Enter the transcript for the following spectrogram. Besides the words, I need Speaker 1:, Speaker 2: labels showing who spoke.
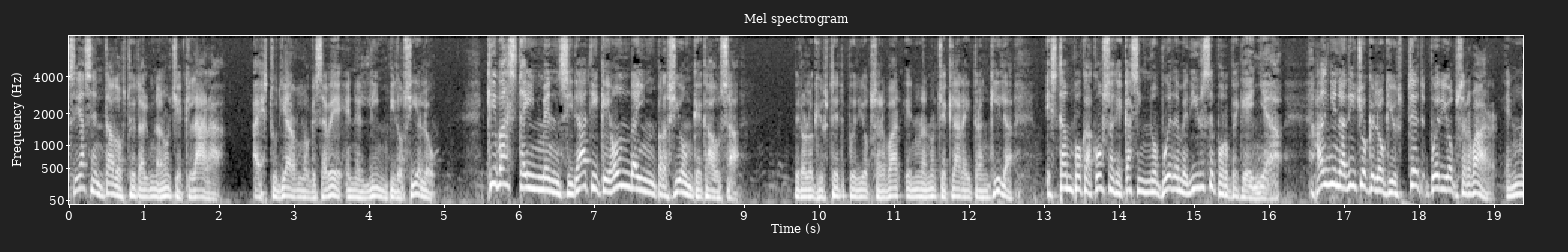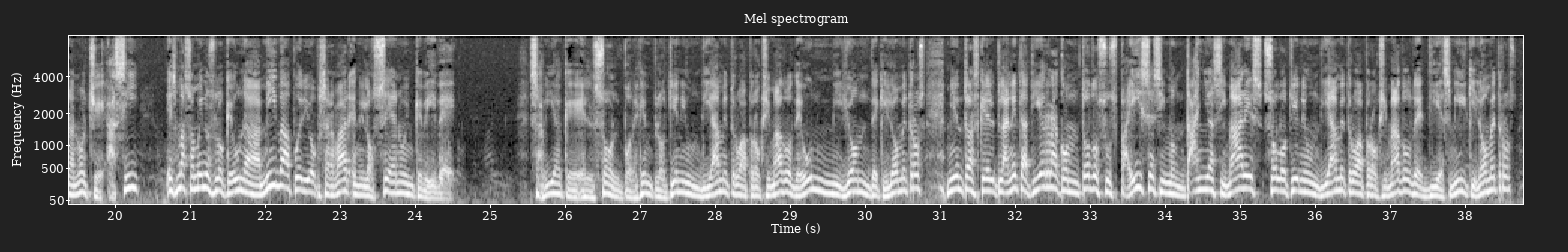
Speaker 1: ¿Se ha sentado usted alguna noche clara a estudiar lo que se ve en el límpido cielo? ¡Qué vasta inmensidad y qué honda impresión que causa! Pero lo que usted puede observar en una noche clara y tranquila es tan poca cosa que casi no puede medirse por pequeña. Alguien ha dicho que lo que usted puede observar en una noche así es más o menos lo que una amiba puede observar en el océano en que vive. ¿Sabía que el Sol, por ejemplo, tiene un diámetro aproximado de un millón de kilómetros, mientras que el planeta Tierra, con todos sus países y montañas y mares, solo tiene un diámetro aproximado de diez mil kilómetros?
